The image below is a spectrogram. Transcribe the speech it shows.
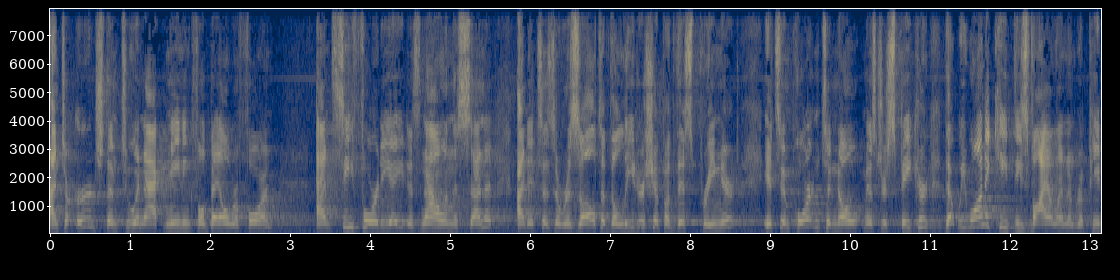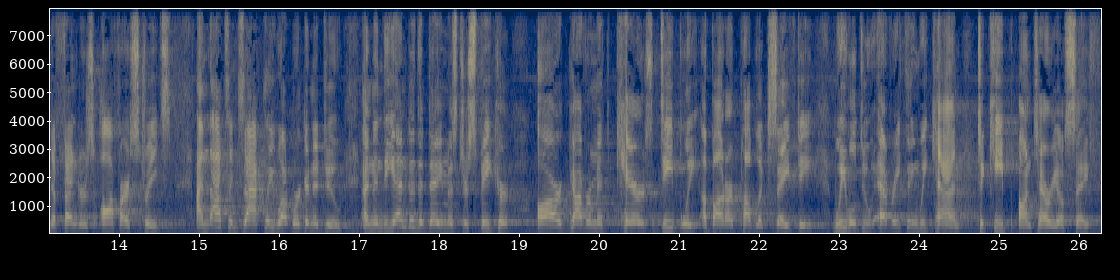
and to urge them to enact meaningful bail reform. And C-48 is now in the Senate, and it's as a result of the leadership of this Premier. It's important to note, Mr. Speaker, that we want to keep these violent and repeat offenders off our streets, and that's exactly what we're going to do. And in the end of the day, Mr. Speaker, our government cares deeply about our public safety. We will do everything we can to keep Ontario safe.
